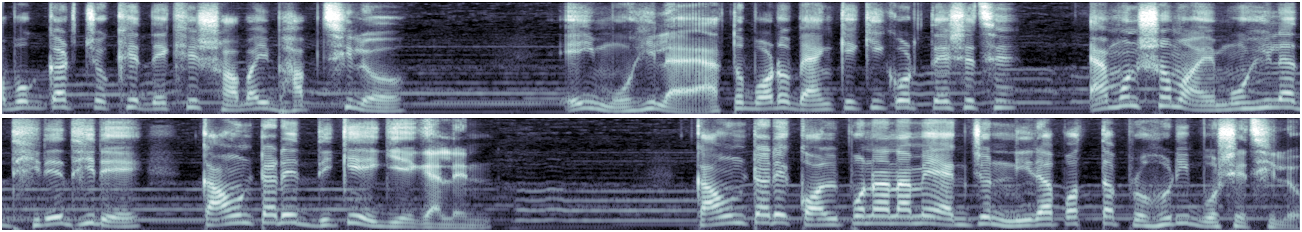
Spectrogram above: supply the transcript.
অবজ্ঞার চোখে দেখে সবাই ভাবছিল, এই মহিলা এত বড় ব্যাংকে কি করতে এসেছে? এমন সময় মহিলা ধীরে ধীরে কাউন্টারের দিকে এগিয়ে গেলেন। কাউন্টারে কল্পনা নামে একজন নিরাপত্তা প্রহরী বসেছিল।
